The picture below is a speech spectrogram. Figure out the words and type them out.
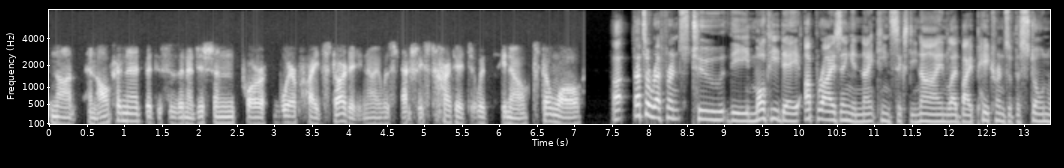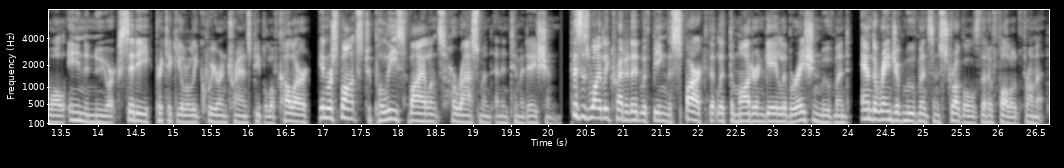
not an alternate, but this is an addition for where Pride started. You know, it was actually started with, you know, Stonewall uh, that's a reference to the multi day uprising in 1969 led by patrons of the Stonewall Inn in New York City, particularly queer and trans people of color, in response to police violence, harassment, and intimidation. This is widely credited with being the spark that lit the modern gay liberation movement and the range of movements and struggles that have followed from it.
